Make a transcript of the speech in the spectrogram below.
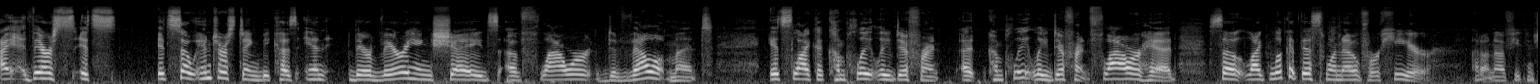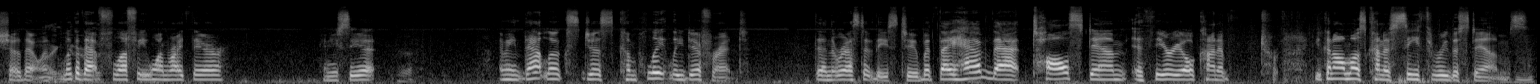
I, there's, it's, it's so interesting because in their varying shades of flower development, it's like a completely different, a completely different flower head. So like, look at this one over here. I don't know if you can show that one. Look at that it. fluffy one right there. Can you see it? I mean, that looks just completely different than the rest of these two, but they have that tall stem, ethereal kind of, you can almost kind of see through the stems. Mm-hmm.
